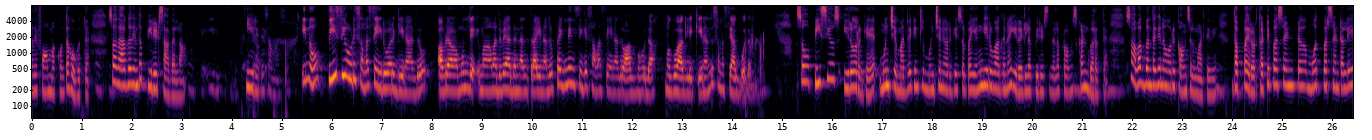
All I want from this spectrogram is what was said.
ಅದೇ ಫಾರ್ಮ್ ಹಾಕ್ಕೊಂತ ಹೋಗುತ್ತೆ. ಸೊ ಅದಾಗೋದ್ರಿಂದ ಪೀರಿಯಡ್ಸ್ ಆಗಲ್ಲ. ಈ ರೀತಿ ಸಮಸ್ಯೆ. ಇನ್ನು ಪಿ ಸಿ ಓಡಿ ಸಮಸ್ಯೆ ಇರುವವರಿಗೇನಾದರೂ ಅವರ ಮುಂದೆ ಮದುವೆ ಆದ ನಂತರ ಏನಾದರೂ ಪ್ರೆಗ್ನೆನ್ಸಿಗೆ ಸಮಸ್ಯೆ ಏನಾದರೂ ಆಗಬಹುದಾ? ಮಗು ಆಗಲಿಕ್ಕೆ ಏನಾದರೂ ಸಮಸ್ಯೆ ಆಗ್ಬೋದಾ ಮೇಡಮ್? ಸೊ ಪಿ ಸಿ ಯುಸ್ ಇರೋರಿಗೆ ಮುಂಚೆ ಮದುವೆಗಿಂತಲೂ ಮುಂಚೆನೇ ಅವ್ರಿಗೆ ಸ್ವಲ್ಪ ಹೆಂಗಿರುವಾಗನೇ ಇರೆಗ್ಯುಲರ್ ಪೀರಿಯಡ್ಸ್ ಅದೆಲ್ಲ ಪ್ರಾಬ್ಲಮ್ಸ್ ಕಂಡು ಬರುತ್ತೆ. ಸೊ ಅವಾಗ ಬಂದಾಗೆ ನಾವು ಅವ್ರಿಗೆ ಕೌನ್ಸಿಲ್ ಮಾಡ್ತೀವಿ. ದಪ್ಪ ಇರೋರು ತರ್ಟಿ ಪರ್ಸೆಂಟ್ ಮೂವತ್ತು ಪರ್ಸೆಂಟಲ್ಲಿ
